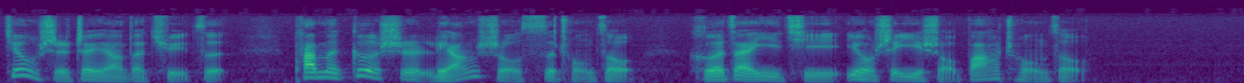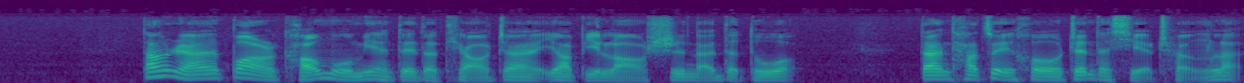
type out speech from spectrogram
就是这样的曲子，他们各是两首四重奏，合在一起又是一首八重奏。当然，鲍尔考姆面对的挑战要比老师难得多，但他最后真的写成了《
